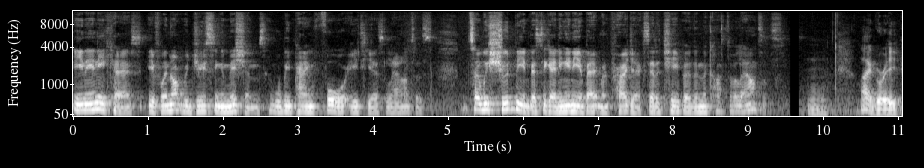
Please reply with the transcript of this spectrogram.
In any case, if we're not reducing emissions, we'll be paying for ETS allowances. So we should be investigating any abatement projects that are cheaper than the cost of allowances. Mm. I agree.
